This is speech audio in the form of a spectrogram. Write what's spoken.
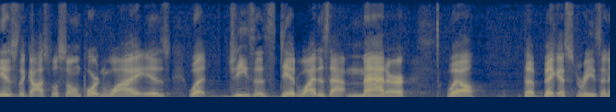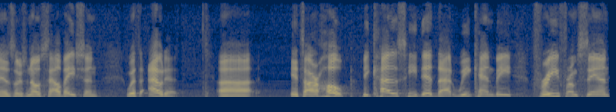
is the gospel so important? Why is what Jesus did, why does that matter? Well, the biggest reason is there's no salvation without it. Uh, it's our hope. Because he did that, we can be free from sin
